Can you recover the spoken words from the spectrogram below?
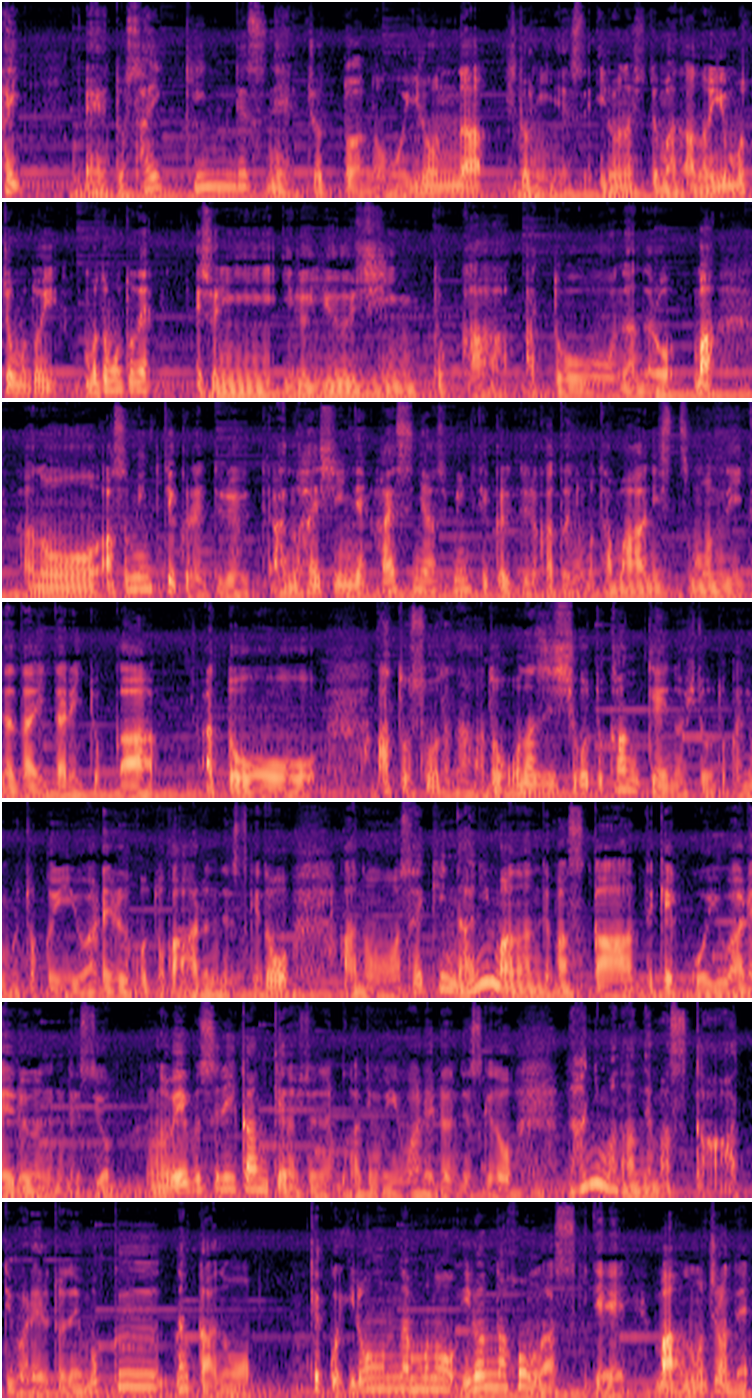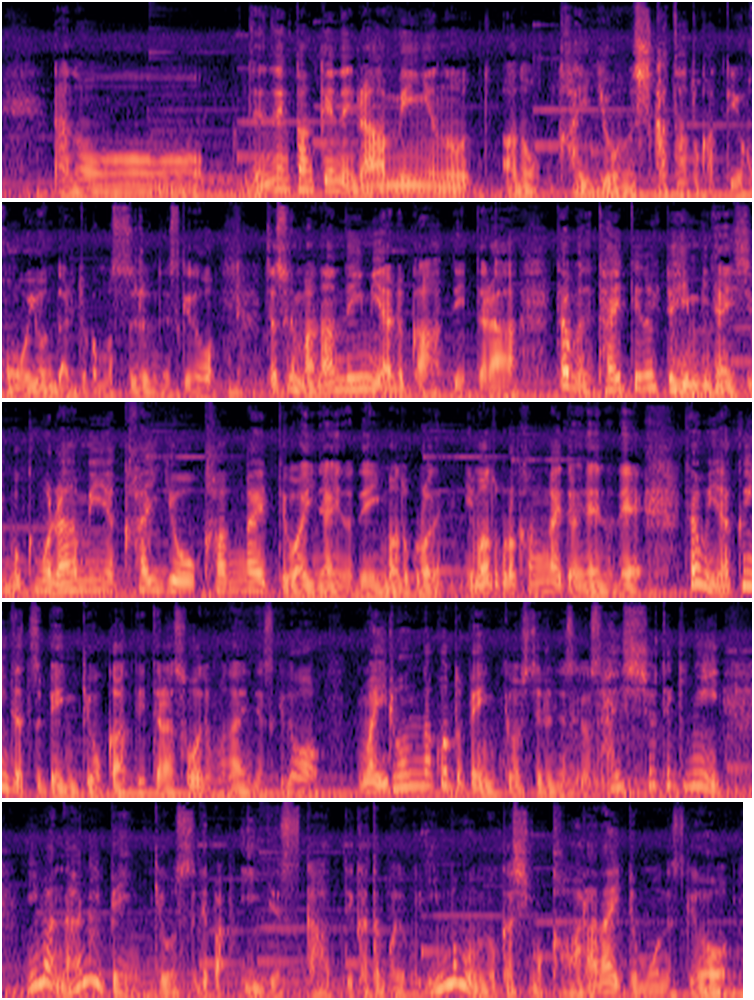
はいえっ、ー、と、最近ですね、ちょっとあの、いろんな人にですね、いろんな人、まあ、あの、もともと、もともとね、一緒にいる友人とか、あと、なんだろう、まあ、あの、遊びに来てくれてる、あの、配信ね、配信に遊びに来てくれてる方にもたまに質問でいただいたりとか、あと、あとそうだな、あと同じ仕事関係の人とかにもちょっと言われることがあるんですけど、あの、最近何学んでますかって結構言われるんですよ。Web3 関係の人にも言われるんですけど、何学んでますかって言われるとね、僕、なんかあの、結構いろんなもの、いろんな本が好きで、まあもちろんね、あのー、全然関係ないラーメン屋のあの開業の仕方とかっていう本を読んだりとかもするんですけど、じゃあそれ学んで意味あるかって言ったら、多分ね、大抵の人意味ないし、僕もラーメン屋開業を考えてはいないので、今のところね、今のところ考えてはいないので、多分役に立つ勉強かって言ったらそうでもないんですけど、まあいろんなこと勉強してるんですけど、最終的に今何勉強すればいいですかっていう方も、今も昔も変わらないと思うんですけど、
